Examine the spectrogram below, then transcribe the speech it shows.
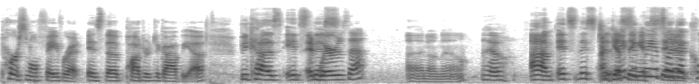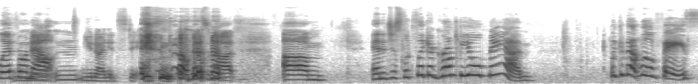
personal favorite is the Padre de Gavia because it's And this- where is that? I don't know. Oh, Um, it's this. I'm guessing it's, it's, like a, cliff or mountain. United States. no, it's not. Um, and it just looks like a grumpy old man. Look at that little face.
